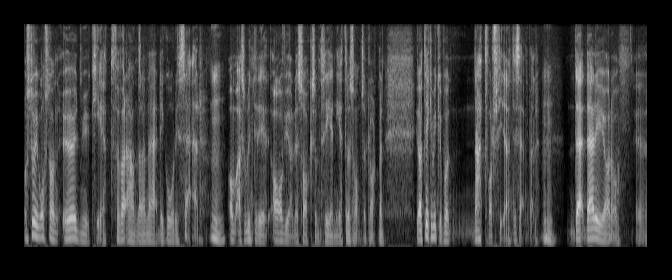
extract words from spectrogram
Och så vi måste ha en ödmjukhet för varandra när det går isär. Mm. Om, alltså om inte det är avgörande saker som treenigheten och sånt såklart. Men jag tänker mycket på nattvardsfirandet till exempel. Mm. Där, där är jag då eh,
